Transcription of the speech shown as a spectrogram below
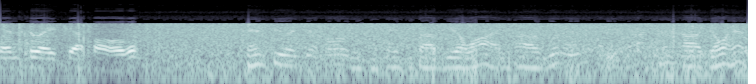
N2HFO, over. N2HFO, this is KC5GOI. Uh, Little, uh, go ahead.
